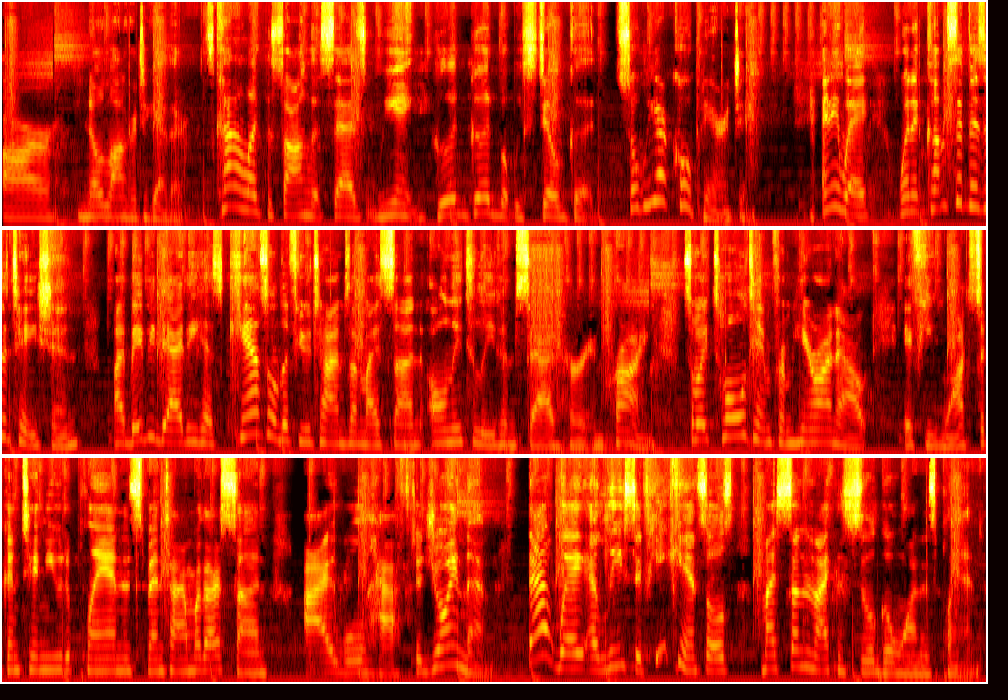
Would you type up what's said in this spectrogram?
are no longer together. It's kind of like the song that says, We ain't good, good, but we still good. So we are co parenting. Anyway, when it comes to visitation, my baby daddy has canceled a few times on my son only to leave him sad, hurt, and crying. So I told him from here on out, if he wants to continue to plan and spend time with our son, I will have to join them. That way, at least if he cancels, my son and I can still go on as planned.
